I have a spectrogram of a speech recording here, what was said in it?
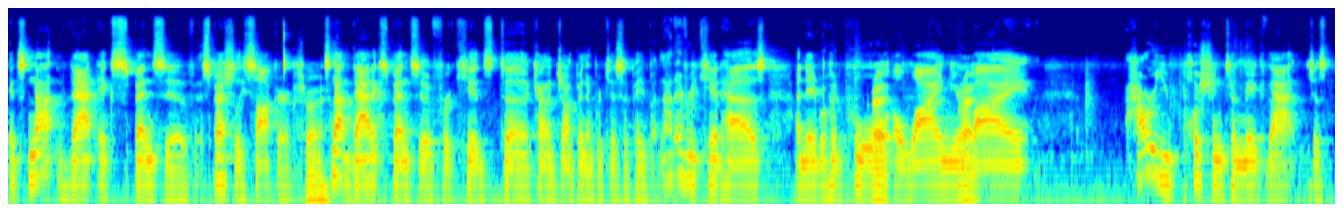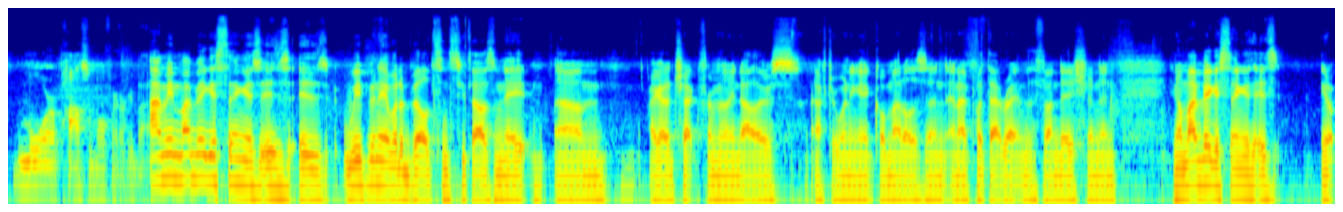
it's not that expensive, especially soccer. Sure. It's not that expensive for kids to kind of jump in and participate, but not every kid has a neighborhood pool, right. a Y nearby, how are you pushing to make that just more possible for everybody? I mean, my biggest thing is is is we've been able to build since 2008. Um, I got a check for a million dollars after winning eight gold medals, and, and I put that right into the foundation. And you know, my biggest thing is, is you know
